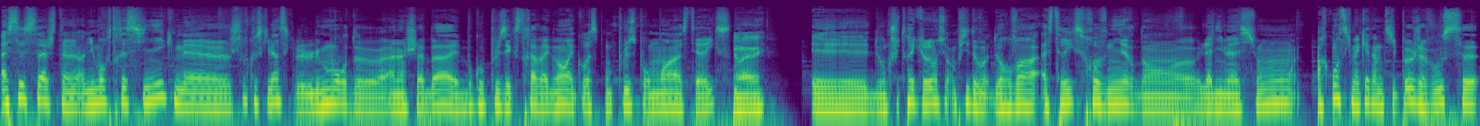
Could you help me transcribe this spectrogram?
assez sage. C'était un, un humour très cynique, mais euh, je trouve que ce qui est bien c'est que l'humour de Alain Chabat est beaucoup plus extravagant et correspond plus pour moi à Astérix. Ouais, ouais. Et donc je suis très curieux aussi en plus de, de revoir Astérix revenir dans euh, l'animation. Par contre ce qui m'inquiète un petit peu j'avoue c'est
